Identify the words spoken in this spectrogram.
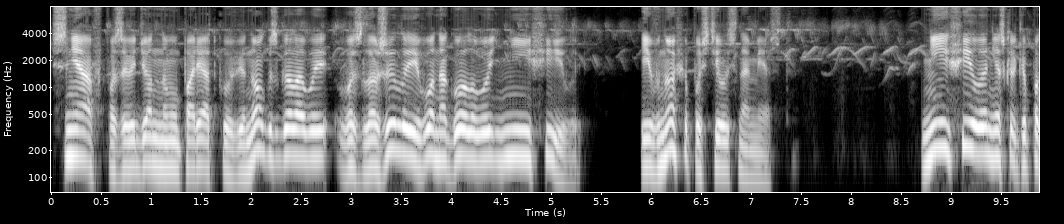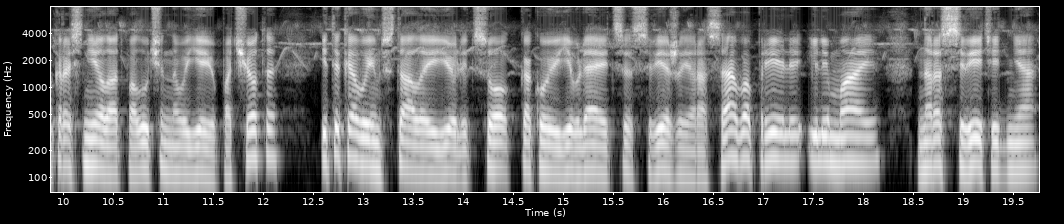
сняв по заведенному порядку венок с головы, возложила его на голову Неефилы и вновь опустилась на место. Неефила несколько покраснела от полученного ею почета, и таковым стало ее лицо, какое является свежая роса в апреле или мае на рассвете дня,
